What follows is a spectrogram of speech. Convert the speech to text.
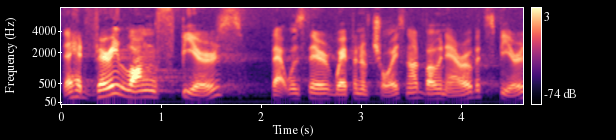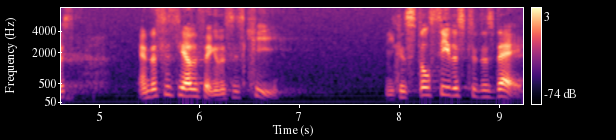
They had very long spears. That was their weapon of choice, not bow and arrow, but spears. And this is the other thing, and this is key. You can still see this to this day.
